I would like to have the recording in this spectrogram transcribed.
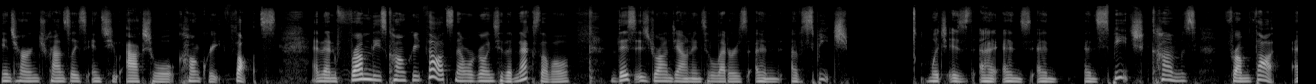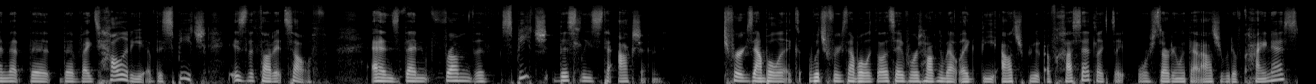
in turn translates into actual concrete thoughts. And then from these concrete thoughts, now we're going to the next level. This is drawn down into letters and of speech which is uh, and and and speech comes from thought and that the the vitality of the speech is the thought itself and then from the speech this leads to action for example like which for example like let's say if we're talking about like the attribute of chesed like say we're starting with that attribute of kindness.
